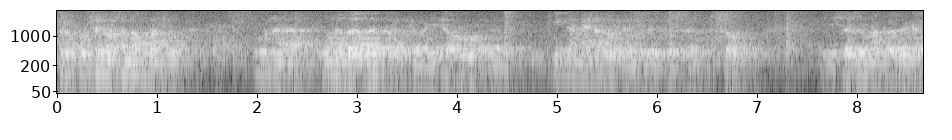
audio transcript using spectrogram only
però potser no se n'ha donat compte. Una, una dada perquè veieu eh, quina mena d'organització som. I això és una cosa que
